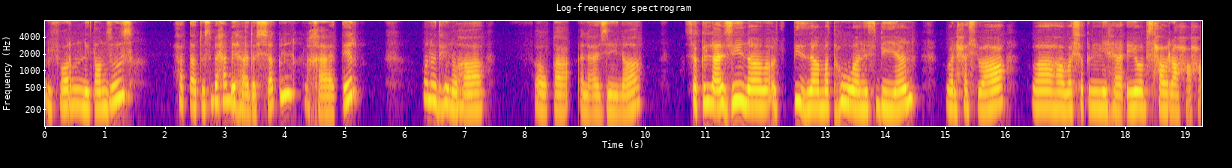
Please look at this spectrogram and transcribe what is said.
الفرن لتنضج حتى تصبح بهذا الشكل الخاتر وندهنها فوق العجينة. شكل العجينة البيتزا مطهوة نسبيا والحشوة وها هو الشكل النهائي وبصحة و راحة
